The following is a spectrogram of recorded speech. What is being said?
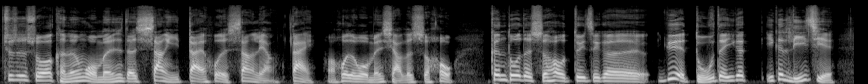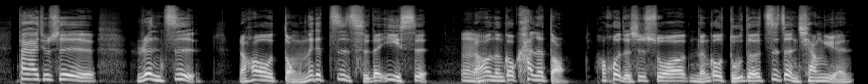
就是说，可能我们的上一代或者上两代啊，或者我们小的时候，更多的时候对这个阅读的一个一个理解，大概就是认字，然后懂那个字词的意思，嗯然后能够看得懂，或者是说能够读得字正腔圆。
